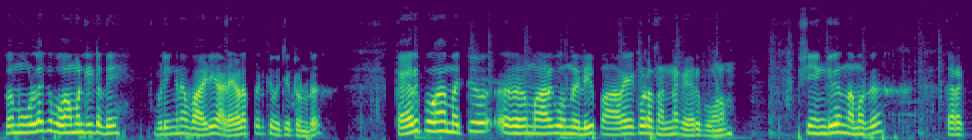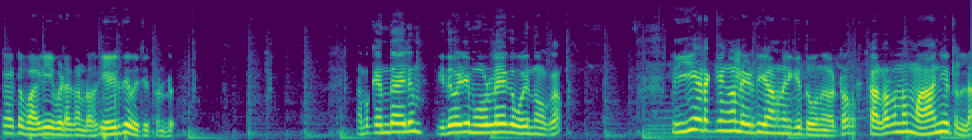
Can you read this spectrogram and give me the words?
അപ്പോൾ മുകളിലേക്ക് പോകാൻ വേണ്ടിയിട്ട് ദേ ഇവിടെ ഇങ്ങനെ വഴി അടയാളപ്പെടുത്തി വെച്ചിട്ടുണ്ട്. കയറി പോകാൻ മറ്റു മാർഗമൊന്നുമില്ല ഈ പാറയിൽ കൂടെ തന്നെ കയറി പോകണം. പക്ഷേ എങ്കിലും നമുക്ക് കറക്റ്റായിട്ട് വഴി ഇവിടെ കണ്ടോ? എഴുതി വെച്ചിട്ടുണ്ട്. നമുക്ക് എന്തായാലും ഇതുവഴി മുകളിലേക്ക് പോയി നോക്കാം. അപ്പോൾ ഈ ഇടയ്ക്ക് എങ്ങാണ്ട് എഴുതിയാണെന്ന് എനിക്ക് തോന്നുന്നു കേട്ടോ. കളറൊന്നും മാഞ്ഞിട്ടില്ല.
